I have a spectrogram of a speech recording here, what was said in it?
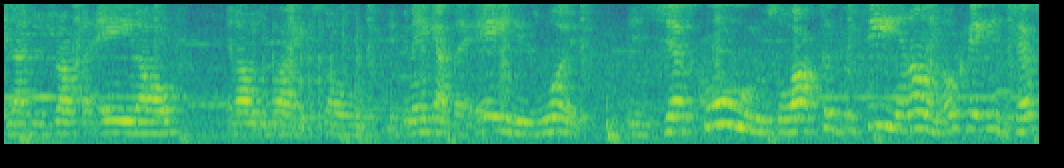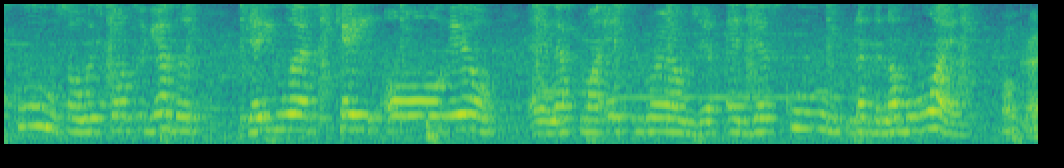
And I just dropped the aid off. And I was like, so if it ain't got the aid, it's what? It's just cool. So I took the T and I'm okay, it's just cool. So it's spelled together J-U-S-K-O-L. And that's my Instagram J- at JusKool, not the number one. Okay. You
